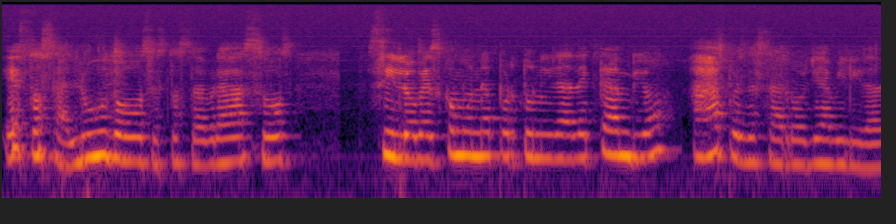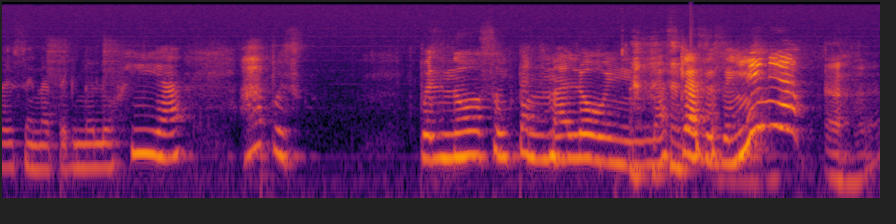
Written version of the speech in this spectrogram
Estos saludos, estos abrazos. Si lo ves como una oportunidad de cambio, ah, pues desarrolla habilidades en la tecnología. Ah, pues, pues no soy tan malo en las clases en línea, Ajá.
